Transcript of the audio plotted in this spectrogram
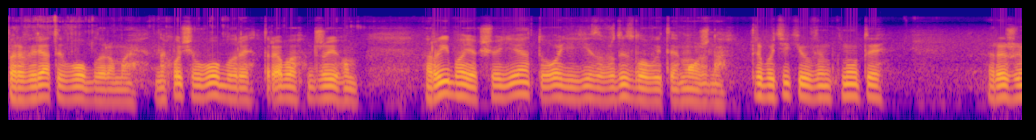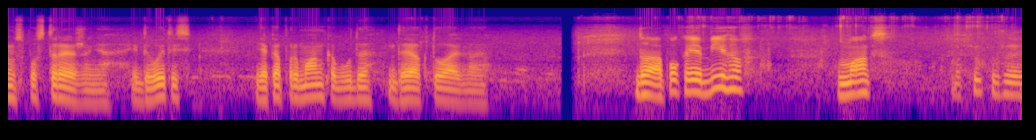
перевіряти воблерами. Не хоче воблери, треба джигом. Риба, якщо є, то її завжди зловити можна. Треба тільки увімкнути режим спостереження і дивитись, яка приманка буде де актуальною. Да, а поки я бігав, Макс Максюк вже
